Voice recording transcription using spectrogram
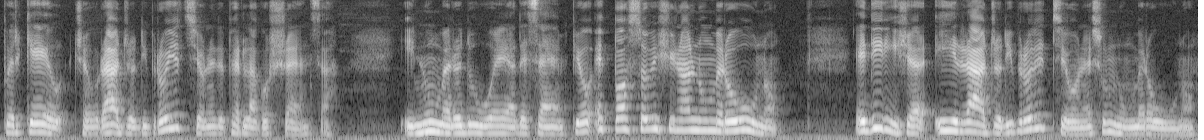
perché c'è un raggio di proiezione per la coscienza. Il numero 2, ad esempio, è posto vicino al numero 1 e dirige il raggio di protezione sul numero 1.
